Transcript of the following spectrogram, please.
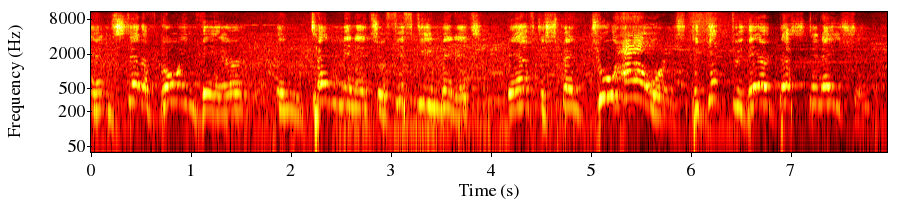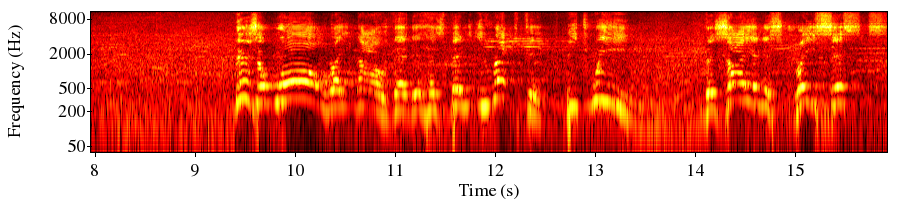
and, instead of going there in 10 minutes or 15 minutes they have to spend two hours to get to their destination. There's a wall right now that has been erected between the Zionist racists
